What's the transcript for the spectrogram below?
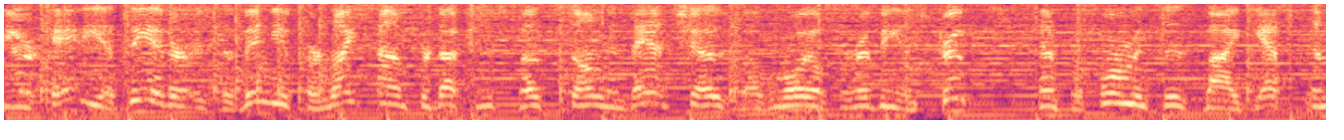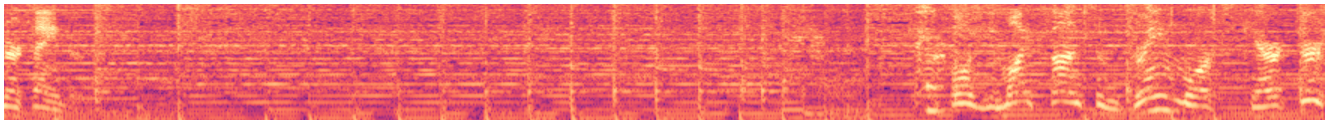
The Arcadia Theater is the venue for nighttime productions, both song and dance shows by Royal Caribbean's troupe and performances by guest entertainers. Careful, you might find some DreamWorks characters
